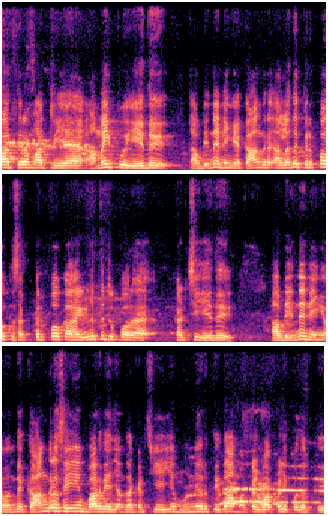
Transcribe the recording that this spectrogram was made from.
பாத்திரம் மாற்றிய அமைப்பு எது அப்படின்னு நீங்க காங்கிரஸ் அல்லது பிற்போக்கு பிற்போக்காக இழுத்துட்டு போற கட்சி எது அப்படின்னு நீங்க வந்து காங்கிரஸையும் பாரதிய ஜனதா கட்சியையும் முன்னிறுத்தி தான் மக்கள் வாக்களிப்பதற்கு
